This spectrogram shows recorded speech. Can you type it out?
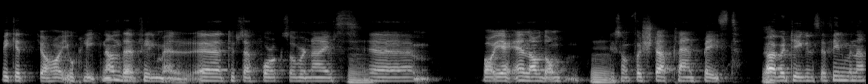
vilket jag har gjort liknande filmer, eh, typ så Forks over Knives, Mm. eh, var ju en av de liksom, första plant-based övertygelsefilmerna.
